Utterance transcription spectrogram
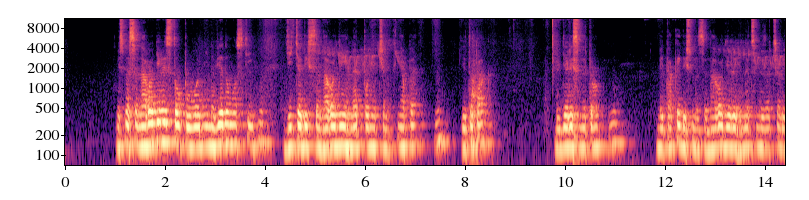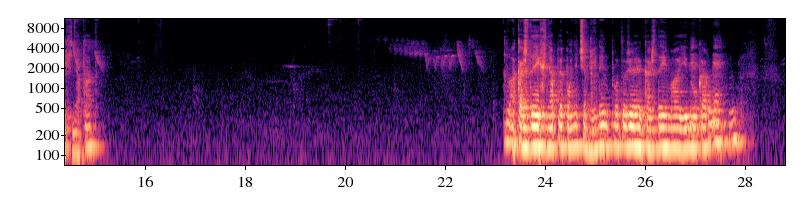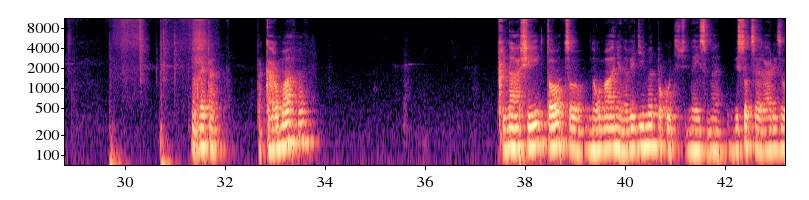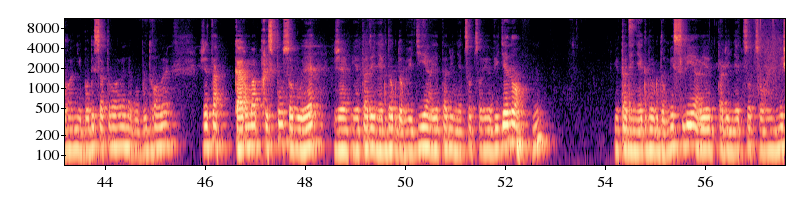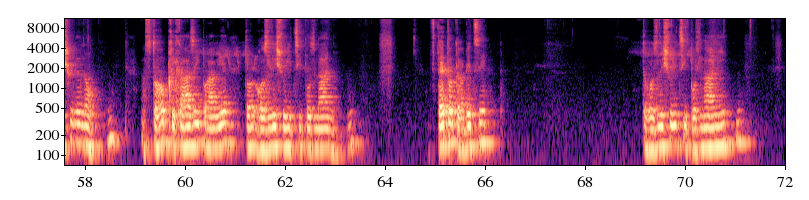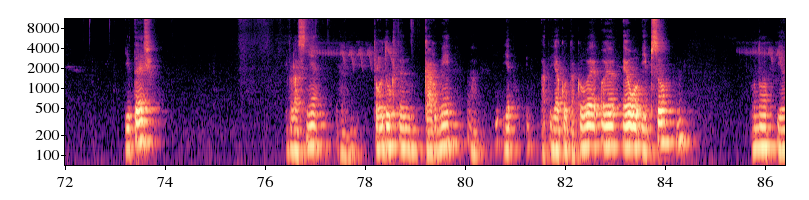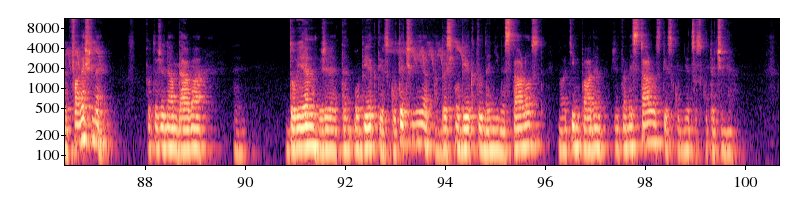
My jsme se narodili s tou původní nevědomostí. Dítě, když se narodí, hned po něčem chňape. Je to tak? Viděli jsme to? My taky, když jsme se narodili, hned jsme začali chňapat. No a každý chňape po něčem jiným, protože každý má jinou karmu. Hm? No ale ta, ta karma hm? Přináší to, co normálně nevidíme, pokud nejsme vysoce realizovaní bodhisattvové nebo budhové, že ta karma přizpůsobuje, že je tady někdo, kdo vidí a je tady něco, co je viděno. Hm? Je tady někdo, kdo myslí a je tady něco, co je myšleno. Hm? A z toho přichází právě to rozlišující poznání. Hm? V této tradici to rozlišující poznání je tež vlastně produktem karmy je a jako takové eo ipso, ono je falešné, protože nám dává eh, dojem, že ten objekt je skutečný a bez objektu není nestálost. No a tím pádem, že ta nestálost je něco skutečného.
